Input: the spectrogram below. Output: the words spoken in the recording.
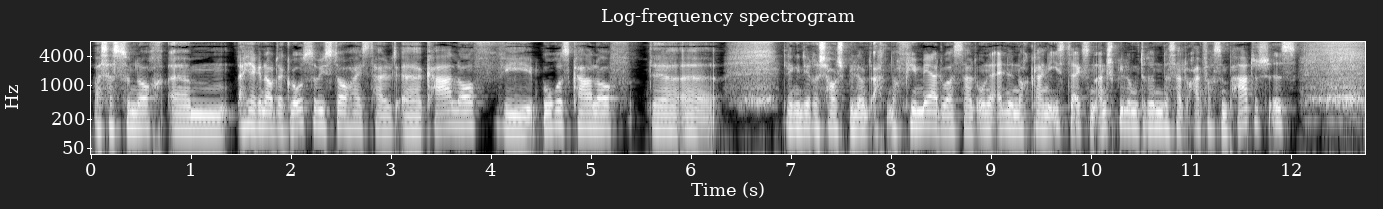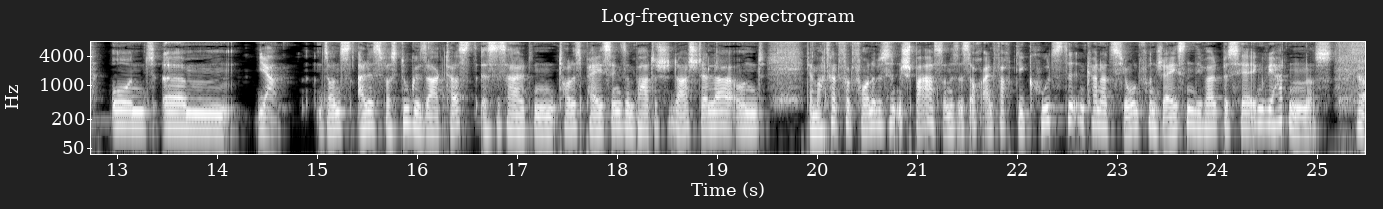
was hast du noch? Ähm, ach ja, genau, der Grocery Store heißt halt äh, Karloff, wie Boris Karloff, der äh, legendäre Schauspieler. Und ach, noch viel mehr. Du hast halt ohne Ende noch kleine Easter Eggs und Anspielungen drin, das halt auch einfach sympathisch ist. Und ähm, ja, sonst alles, was du gesagt hast. Es ist halt ein tolles Pacing, sympathische Darsteller und der macht halt von vorne bis hinten Spaß. Und es ist auch einfach die coolste Inkarnation von Jason, die wir halt bisher irgendwie hatten. Das ja.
